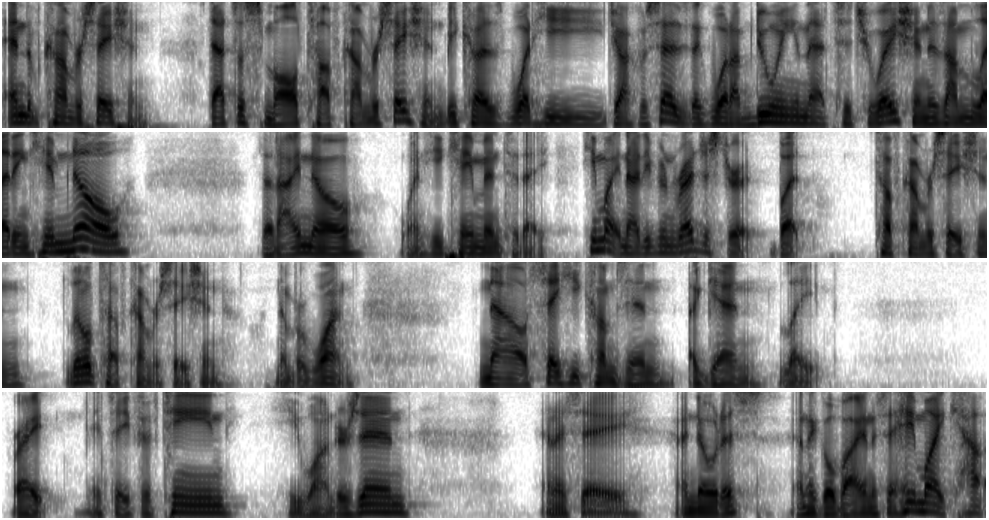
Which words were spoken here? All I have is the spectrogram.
End of conversation. That's a small, tough conversation because what he, Jocko says, like what I'm doing in that situation is I'm letting him know that I know when he came in today. He might not even register it, but tough conversation, little tough conversation, number one. Now, say he comes in again late, right? It's 8:15. He wanders in, and I say, I notice, and I go by and I say, Hey, Mike, how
